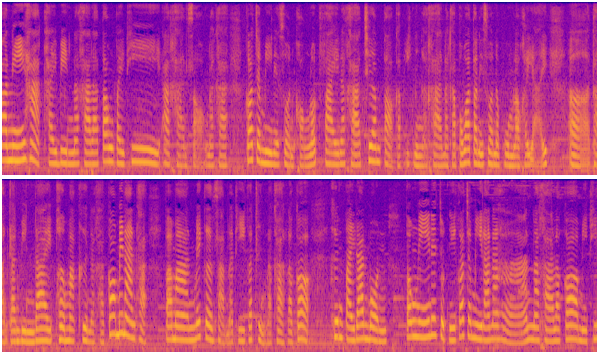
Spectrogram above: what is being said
ตอนนี้หากใครบินนะคะ แล้วต้องไปที่อาคาร 2 นะคะ ก็จะมีในส่วนของรถไฟนะคะ เชื่อมต่อกับอีกหนึ่งอาคารนะคะ เพราะว่าตอนนี้สวนภูมิเราขยายฐานการบินได้เพิ่มมากขึ้นนะคะ ก็ไม่นานค่ะ ประมาณไม่เกิน 3 นาทีก็ถึงแล้วค่ะ แล้วก็ขึ้นไปด้านบน ตรงนี้ในจุดนี้ก็จะมีร้านอาหารนะคะ แล้วก็มีที่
